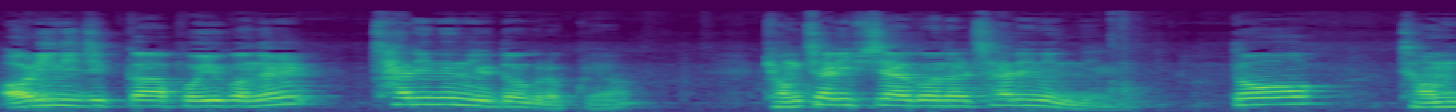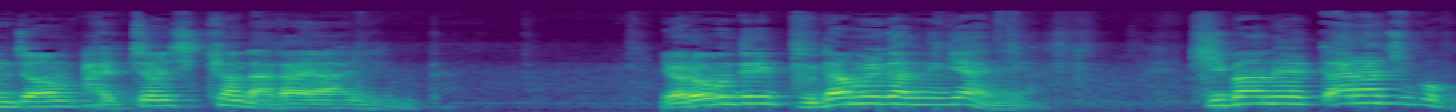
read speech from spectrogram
어린이집과 보육원을 차리는 일도 그렇고요. 경찰 입시 학원을 차리는 일, 또 점점 발전시켜 나가야 할 일입니다. 여러분들이 부담을 갖는 게 아니에요. 기반을 깔아주고,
